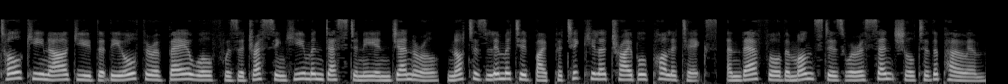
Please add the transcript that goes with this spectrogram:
Tolkien argued that the author of Beowulf was addressing human destiny in general, not as limited by particular tribal politics, and therefore the monsters were essential to the poem.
